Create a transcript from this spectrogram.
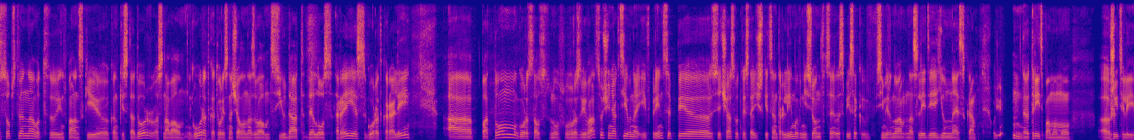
собственно, вот испанский конкистадор основал город, который сначала назвал Сьюдат де лос Рейес, город королей, а потом город стал ну, развиваться очень активно, и, в принципе, сейчас вот исторический центр Лимы внесен в список всемирного наследия ЮНЕСКо. Треть, по-моему, жителей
